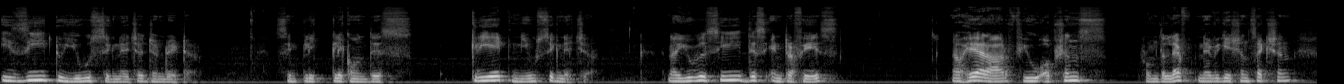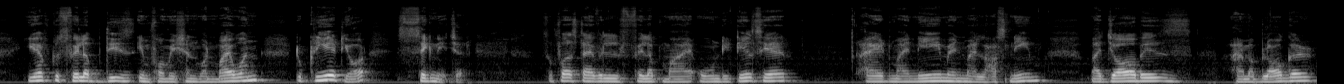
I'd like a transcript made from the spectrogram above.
easy to use signature generator. Simply click on this create new signature. Now you will see this interface now here are few options from the left navigation section. You have to fill up these information one by one to create your signature. So first I will fill up my own details here. I add my name and my last name. My job is I'm a blogger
